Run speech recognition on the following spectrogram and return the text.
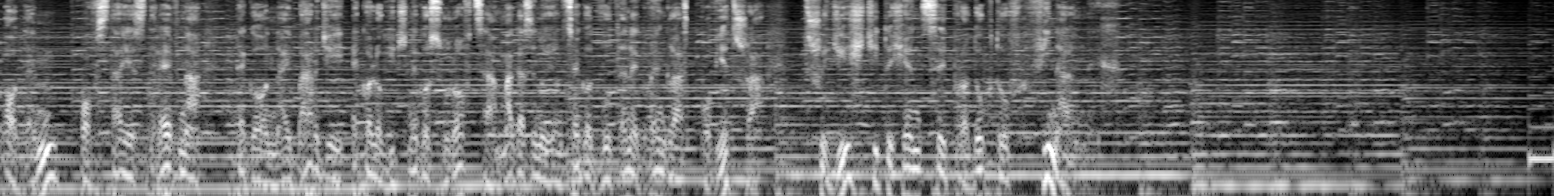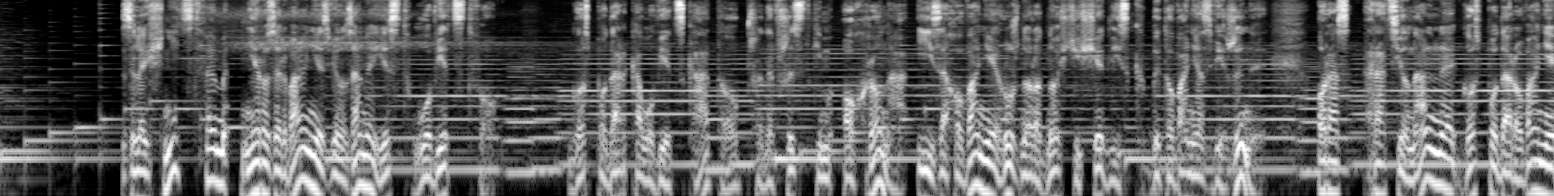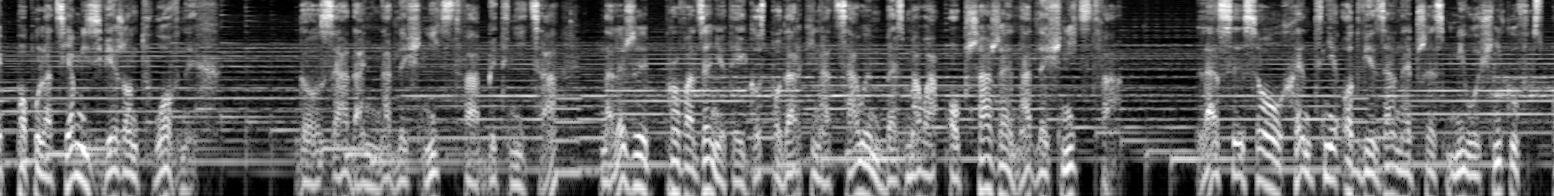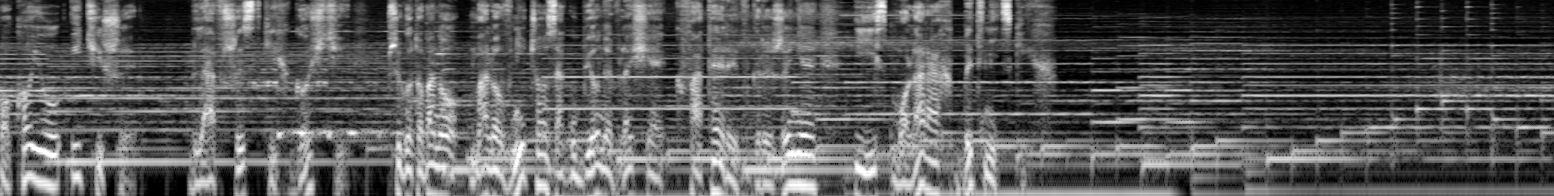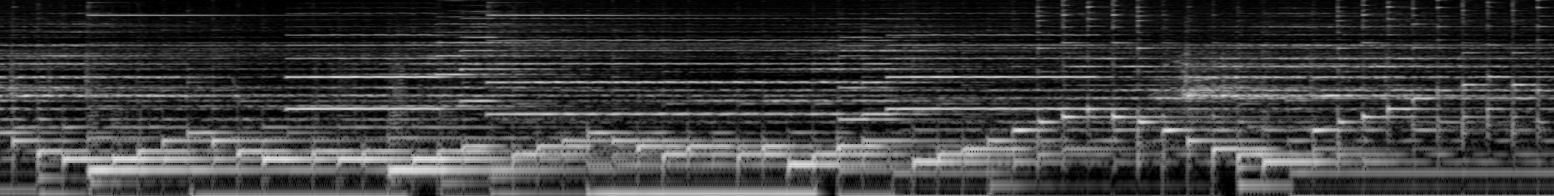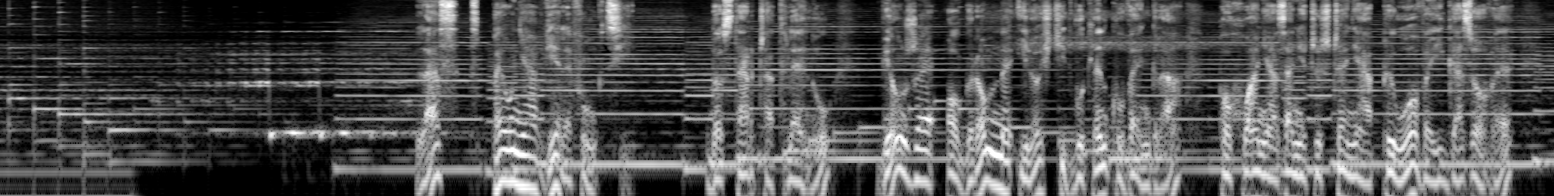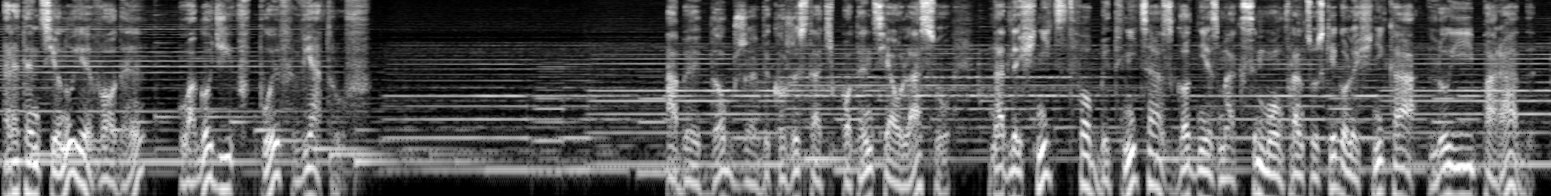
Potem powstaje z drewna tego najbardziej ekologicznego surowca magazynującego dwutlenek węgla z powietrza 30 tysięcy produktów finalnych. Z leśnictwem nierozerwalnie związane jest łowiectwo. Gospodarka łowiecka to przede wszystkim ochrona i zachowanie różnorodności siedlisk bytowania zwierzyny oraz racjonalne gospodarowanie populacjami zwierząt łownych. Do zadań nadleśnictwa Bytnica należy prowadzenie tej gospodarki na całym bez mała obszarze nadleśnictwa. Lasy są chętnie odwiedzane przez miłośników spokoju i ciszy. Dla wszystkich gości przygotowano malowniczo zagubione w lesie kwatery w Gryżynie i Smolarach Bytnickich. Las spełnia wiele funkcji. Dostarcza tlenu, wiąże ogromne ilości dwutlenku węgla, pochłania zanieczyszczenia pyłowe i gazowe, retencjonuje wodę, łagodzi wpływ wiatrów. Aby dobrze wykorzystać potencjał lasu, nadleśnictwo Bytnica zgodnie z maksymą francuskiego leśnika Louis Parade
